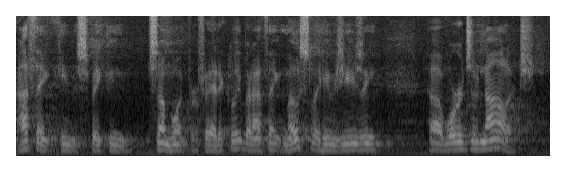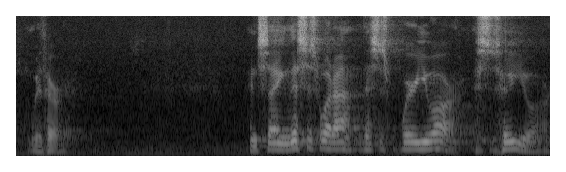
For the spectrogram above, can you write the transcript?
I think he was speaking somewhat prophetically, but I think mostly he was using uh, words of knowledge with her and saying, This is what I, this is where you are, this is who you are.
